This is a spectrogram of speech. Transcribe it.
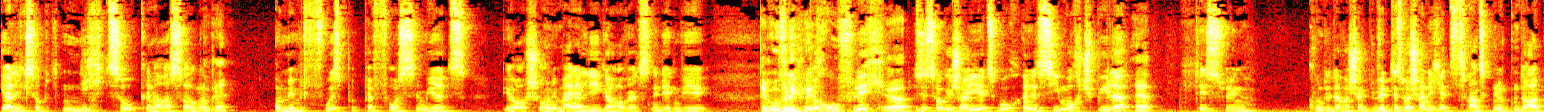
ehrlich gesagt nicht so genau sagen. Okay. Und mich mit Fußball befasse ich mich jetzt ja schon in meiner Liga, aber jetzt nicht irgendwie Beruflich halt. beruflich. Ja. Also sage ich schaue jedes Wochenende 7, 8 Spiele. Ja. Deswegen konnte da wahrscheinlich, wird das wahrscheinlich jetzt 20 Minuten dauern,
